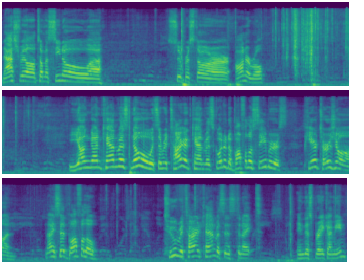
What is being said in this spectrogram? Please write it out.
Nashville Tomasino uh, Superstar Honor Roll. Young Gun canvas? No, it's a retired canvas. Going to the Buffalo Sabres. Pierre Turgeon. Nice hit, Buffalo two retired canvases tonight. In this break, I mean.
